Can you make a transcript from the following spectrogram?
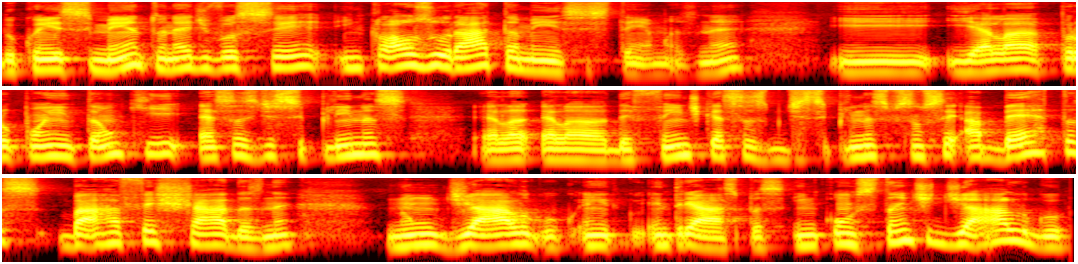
do conhecimento, né, de você enclausurar também esses temas. Né? E, e ela propõe então que essas disciplinas ela, ela defende que essas disciplinas precisam ser abertas barra fechadas, né? Num diálogo, entre aspas, em constante diálogo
